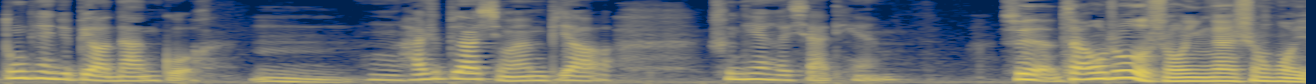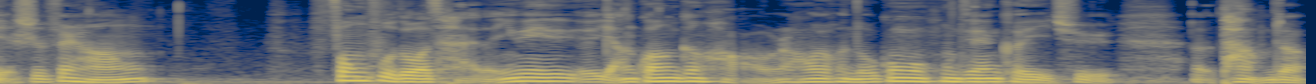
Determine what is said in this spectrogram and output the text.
冬天就比较难过。嗯，嗯，还是比较喜欢比较春天和夏天。所以在欧洲的时候，应该生活也是非常丰富多彩的，因为阳光更好，然后有很多公共空间可以去呃躺着。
